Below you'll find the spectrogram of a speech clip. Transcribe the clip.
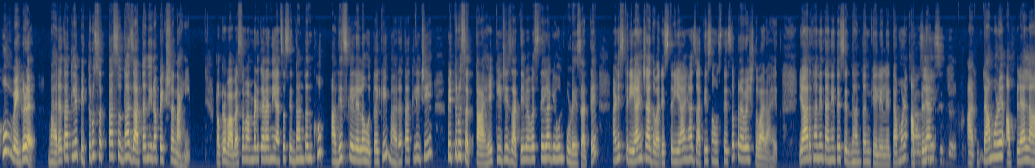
खूप वेगळं आहे. भारतातली पितृसत्ता सुद्धा जातनिरपेक्ष नाही. डॉक्टर बाबासाहेब आंबेडकरांनी याचं सिद्धांतन खूप आधीच केलेलं होतं की भारतातली जी पितृसत्ता आहे की जी जाती व्यवस्थेला घेऊन पुढे जाते आणि स्त्रियांच्याद्वारे स्त्रिया ह्या जाती संस्थेचं प्रवेशद्वार आहेत. या अर्थाने त्यांनी ते सिद्धांतन केलेलं आहे. त्यामुळे आपल्या त्यामुळे आपल्याला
